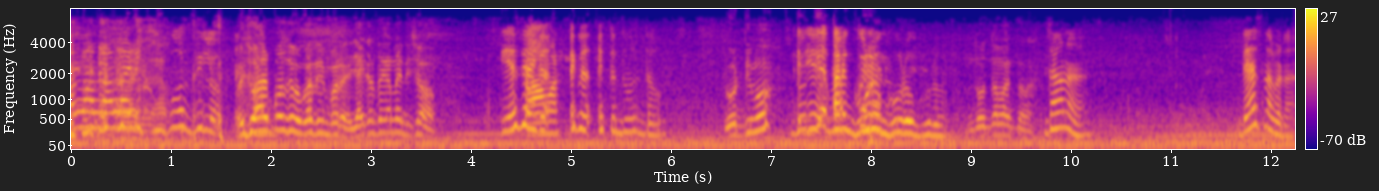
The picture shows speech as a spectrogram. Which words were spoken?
আল্লাহ আল্লাহ এটা কি পোজ দিল? ওই জোয়ার পর দেবো কদিন পরে। যাইতে থেকে নাই দিছ? দিয়েছে একটা একটা দোষ দাও। রোড দিমো? মানে ঘুরো ঘুরো ঘুরো। দোর দাম লাগতো না। যাও না। না।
